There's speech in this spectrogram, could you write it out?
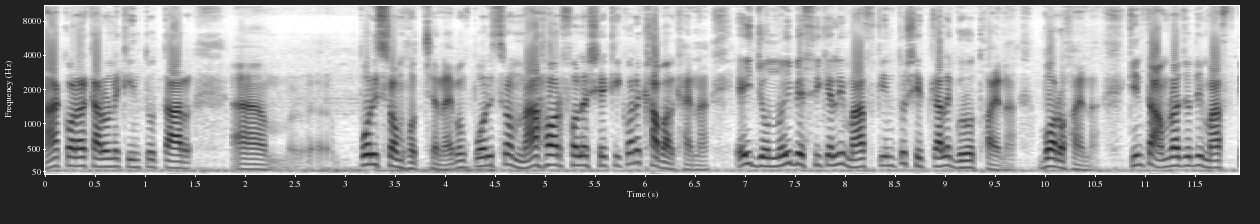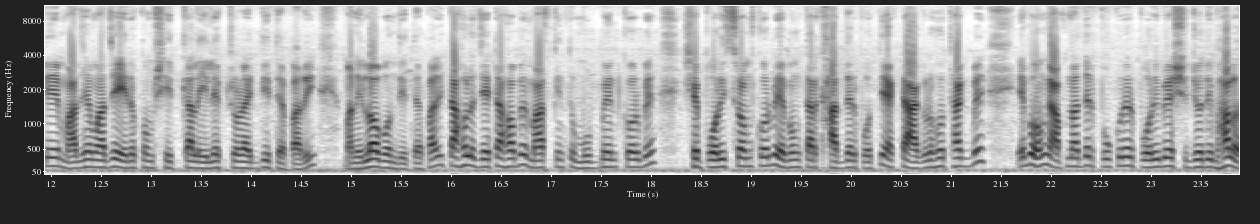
না করার কারণে কিন্তু তার পরিশ্রম হচ্ছে না এবং পরিশ্রম না হওয়ার ফলে সে কী করে? খাবার খায় না। এই জন্যই বেসিক্যালি মাছ কিন্তু শীতকালে গ্রোথ হয় না, বড় হয় না। কিন্তু আমরা যদি মাছকে মাঝে মাঝে এরকম শীতকালে ইলেকট্রোলাইট দিতে পারি মানে লবণ দিতে পারি, তাহলে যেটা হবে, মাছ কিন্তু মুভমেন্ট করবে, সে পরিশ্রম করবে এবং তার খাদ্যের প্রতি একটা আগ্রহ থাকবে এবং আপনাদের পুকুরের পরিবেশ যদি ভালো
